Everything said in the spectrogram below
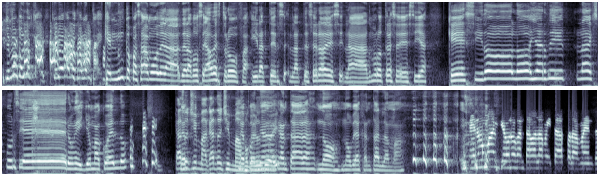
yo me acuerdo, que, yo me acuerdo que, que nunca pasábamos de la, de la doceava estrofa y la, terce- la tercera, deci- la número 13 decía que si Dolo y Ardit la expusieron. Y yo me acuerdo, Canta un chismá, canta un chismá, me porque no a cantar. No, no voy a cantarla más. Menos mal que uno cantaba la mitad solamente.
